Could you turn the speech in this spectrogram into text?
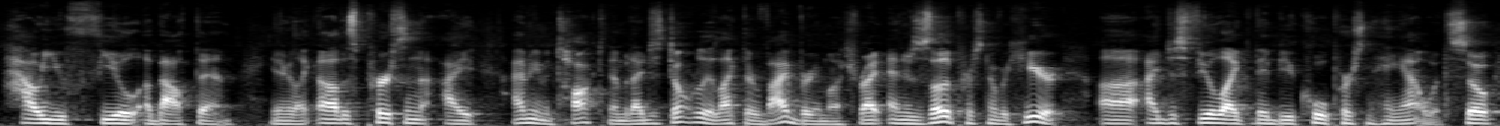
how you feel about them. You know, you're like, oh, this person, I, I haven't even talked to them, but I just don't really like their vibe very much, right? And there's this other person over here, uh, I just feel like they'd be a cool person to hang out with. So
